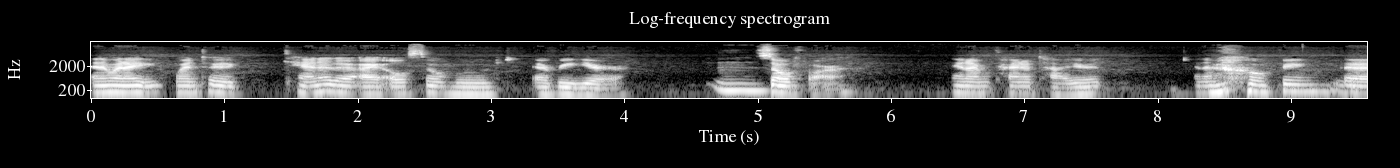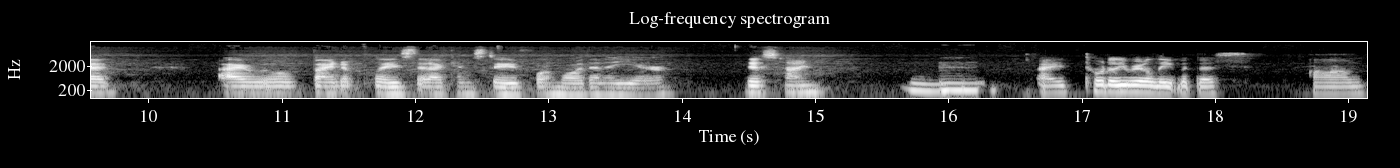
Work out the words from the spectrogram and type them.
And when I went to Canada, I also moved every year mm. so far. And I'm kind of tired. And I'm hoping that I will find a place that I can stay for more than a year this time. Mm. I totally relate with this. Um,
